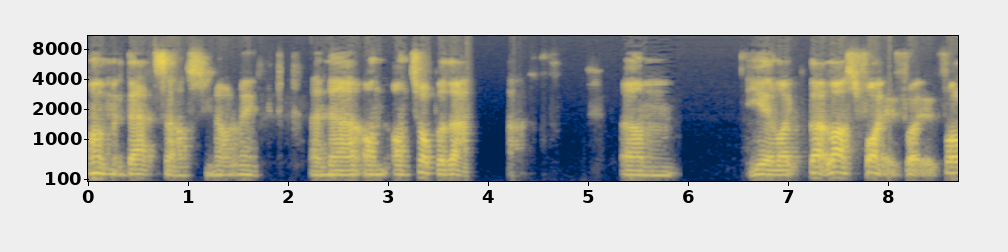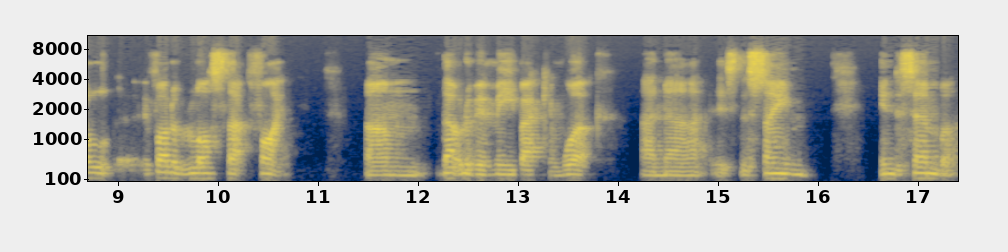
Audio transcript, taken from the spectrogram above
mum and dad's house. You know what I mean? And uh, on on top of that, um, yeah, like that last fight, if I if I if I'd have lost that fight, um, that would have been me back in work, and uh, it's the same in December.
